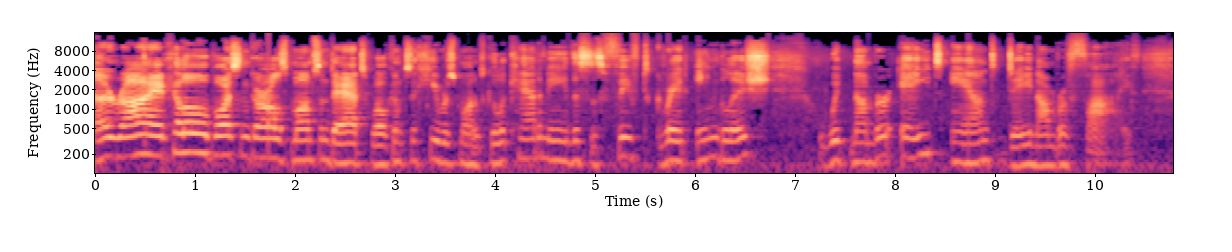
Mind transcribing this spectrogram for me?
Alright, hello boys and girls, moms and dads. Welcome to HeroesMart Homeschool Academy. This is 5th grade English, week number 8 and day number 5.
